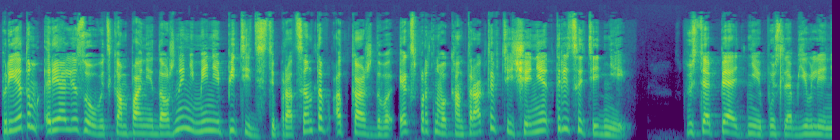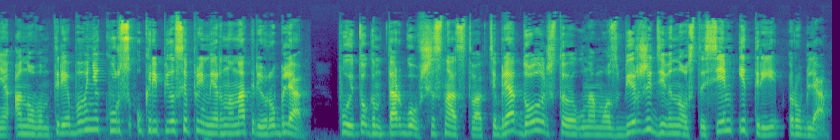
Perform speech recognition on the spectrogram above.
При этом реализовывать компании должны не менее 50% от каждого экспортного контракта в течение 30 дней. Спустя 5 дней после объявления о новом требовании курс укрепился примерно на 3 рубля. По итогам торгов 16 октября доллар стоил на Мосбирже 97,3 рубля.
